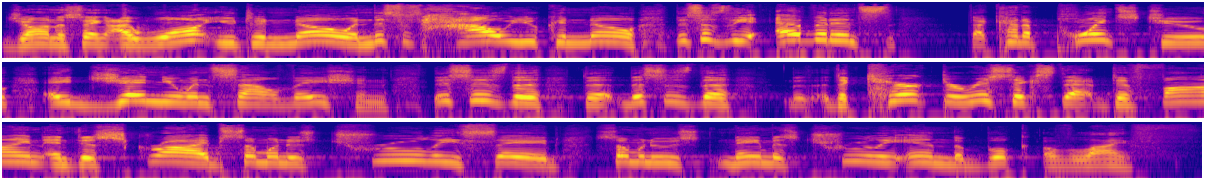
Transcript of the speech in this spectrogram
John is saying, I want you to know, and this is how you can know. This is the evidence that kind of points to a genuine salvation. This is the, the, this is the, the, the, characteristics that define and describe someone who's truly saved, someone whose name is truly in the book of life.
